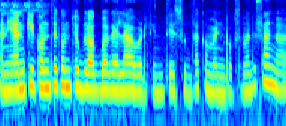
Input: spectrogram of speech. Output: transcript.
आणि आणखी कोणते कोणते ब्लॉग बघायला आवडतील ते सुद्धा कमेंट बॉक्समध्ये सांगा.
